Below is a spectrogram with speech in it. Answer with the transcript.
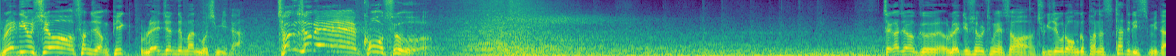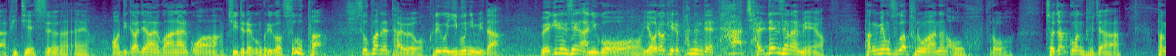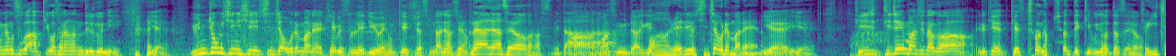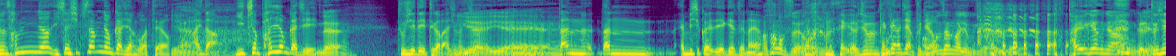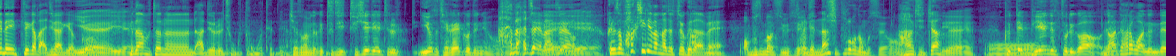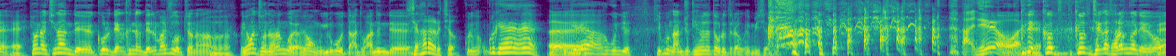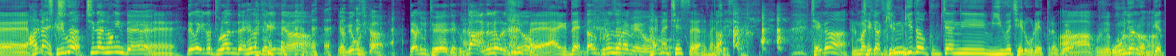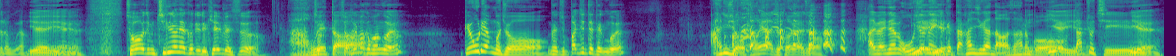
라디오쇼 선정 빅 레전드만 모십니다. 전설의 고수! 제가 저 그 라디오쇼를 통해서 주기적으로 언급하는 스타들이 있습니다. BTS. 예. 어디까지 할거 안할 거야. 지드래곤. 그리고 수우파. 수우파는 다요. 그리고 이분입니다. 외길 인생 아니고 여러 길을 팠는데 다 잘 된 사람이에요. 박명수가 부러워하는 어우 부러워 저작권 부자. 박명수가 아끼고 사랑하는 늙은이. 예. 윤종신 씨 진짜 오랜만에 KBS 라디오에 함께 해 주셨습니다. 안녕하세요. 네, 안녕하세요. 반갑습니다. 아, 고맙습니다. 이게- 와, 라디오 진짜 오랜만에. 나오네요. 예, 예. 디, DJ만 하시다가 이렇게 게스트로 나오셨는데 기분이 어떠세요? 저 2003년, 2013년까지 한 것 같아요. 야. 아니다. 2008년까지 네. 두시 데이트가 마지막이죠. 예, 예, 예. 딴, 딴 MBC 거 얘기해도 되나요? 아, 상관없어요. 요즘은 팽팽하지 않군요. 아, 뭔 상관이야, 그게. 예. 다 얘기해, 그냥. 그래, 예. 두시 데이트가 마지막이었고. 예, 예. 그다음부터는 라디오를 총통 못했네요. 죄송합니다. 그 두시, 두시의 데이트를 이어서 제가 했거든요. 아, 맞아요, 예, 맞아요. 예. 그래서 확실히 망가졌죠, 그 다음에. 아, 무슨 말씀이세요? 잘 됐나? 10%가 넘었어요. 아, 진짜? 예. 오. 그때 behind story가 나한테 하라고 왔는데 네. 형이랑 친한데 그걸 내가 그냥 내려면 할 수가 없잖아. 어. 형한테 전화하는 거야. 형 이러고 나한테 왔는데. 제가 하라 그랬죠. 그래서 그렇게 해. 그렇게 예. 해야 하고 이제 기분 안 좋게 헤어졌다고 그러더라고 요, 미셸. 아니에요. 근데 아니에요. 그거 그건 제가 잘한 거 아니에요. 예, 할 아니, 말- 친한, 그리고- 친한 형인데 예. 내가 이거 들어왔는데 해도 되겠냐? 야 명수야, 내가 좀 돼야 돼. 그럼 나 안 하려고 그랬어요. 네, 아니 근데 나도 그런 사람이에요. 할만치 했어요. 할만치 했어요. 제가 제가 김기덕 국장님 이후에 제일 오래 했더라고요. 아, 그러셨구나. 5년을 넘게 했더라고요. 예, 예. 저 지금 7년 했거든요, KBS. 아, 저, 오래 했다. 저 할 만큼 한 거예요? 꽤 오래 한 거죠. 그러니까 좀 빠질 때 된 거예요? 아니죠. 더 해야죠. 더 해야죠. 아니 왜냐면 오전에 예, 예. 이렇게 딱 한 시간 나와서 하는 거 딱 예, 예. 좋지. 예.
